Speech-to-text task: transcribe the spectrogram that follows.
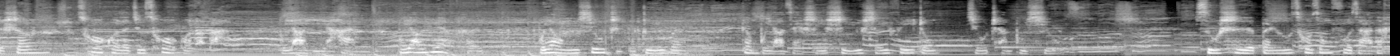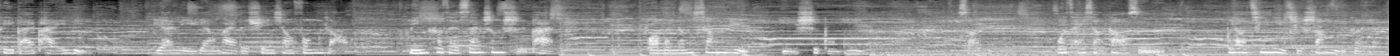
此生错过了就错过了吧，不要遗憾，不要怨恨，不要无休止的追问，更不要在谁是与谁非中纠缠不休。俗世本如错综复杂的黑白牌里，园里园外的喧嚣纷扰，铭刻在三生石畔。我们能相遇已是不易，所以我才想告诉你，不要轻易去伤一个人。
